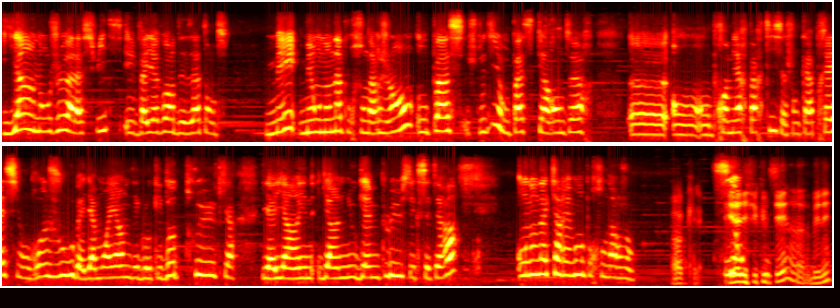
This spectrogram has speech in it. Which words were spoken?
il y a un enjeu à la suite et il va y avoir des attentes. Mais, mais on en a pour son argent. On passe, je te dis, on passe 40 heures euh, en, en première partie, sachant qu'après, si on rejoue, bah, il y a moyen de débloquer d'autres trucs, il y a, il y, a, il y, a un- il y a un New Game Plus, etc. On en a carrément pour son argent. Ok. Si Et la on- difficulté, euh, Béné?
